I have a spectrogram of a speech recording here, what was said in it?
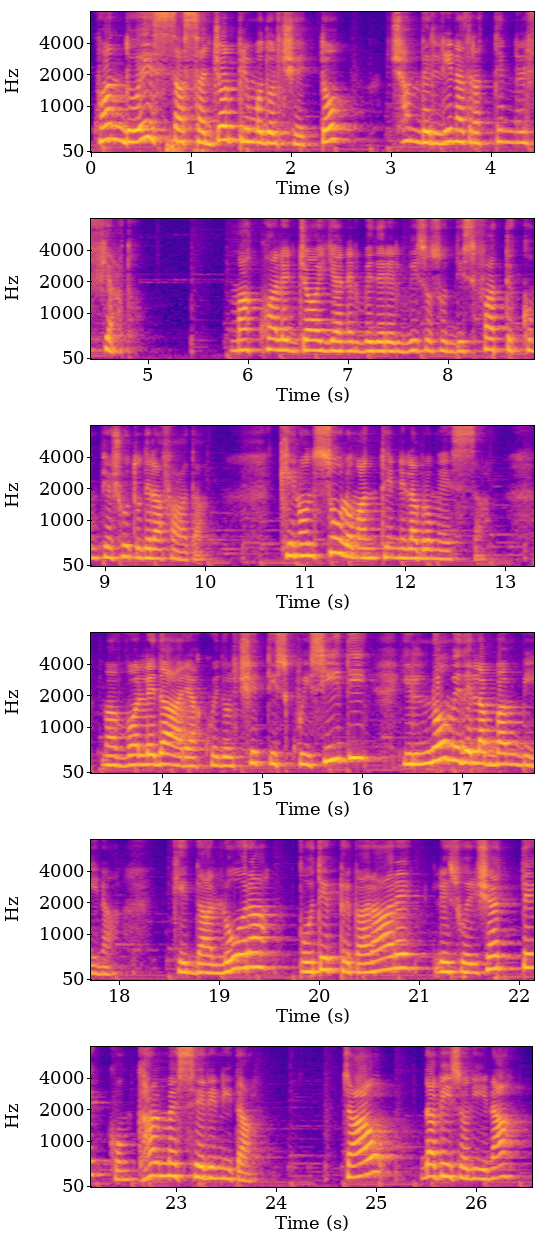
Quando essa assaggiò il primo dolcetto, Ciambellina trattenne il fiato. Ma quale gioia nel vedere il viso soddisfatto e compiaciuto della fata, che non solo mantenne la promessa, ma volle dare a quei dolcetti squisiti il nome della bambina, che da allora poté preparare le sue ricette con calma e serenità. Ciao! Da Pisolina.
